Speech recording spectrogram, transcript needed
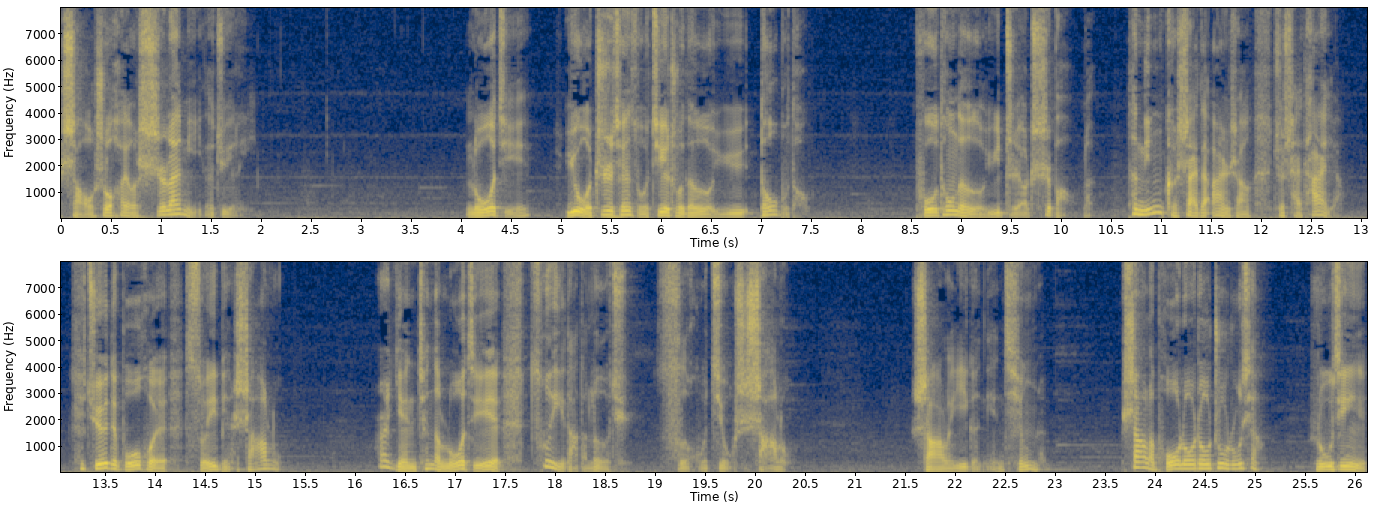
少说还有十来米的距离。罗杰与我之前所接触的鳄鱼都不同，普通的鳄鱼只要吃饱了，它宁可晒在岸上去晒太阳，也绝对不会随便杀戮。而眼前的罗杰最大的乐趣，似乎就是杀戮。杀了一个年轻人，杀了婆罗洲侏儒象，如今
